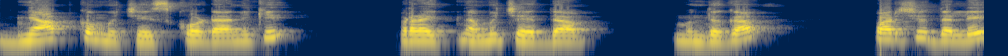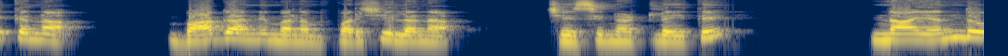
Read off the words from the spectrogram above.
జ్ఞాపకము చేసుకోవడానికి ప్రయత్నము చేద్దాం. ముందుగా పరిశుద్ధ లేఖన భాగాన్ని మనం పరిశీలన చేసినట్లయితే నా యందు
